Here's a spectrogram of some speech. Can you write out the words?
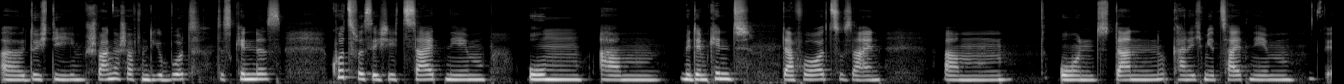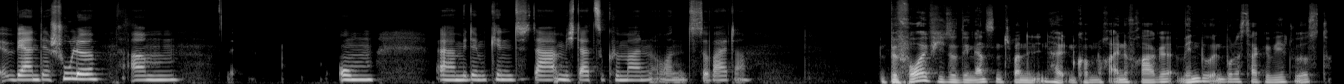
äh, durch die Schwangerschaft und die Geburt des Kindes kurzfristig die Zeit nehmen, um ähm, mit dem Kind davor zu sein. Ähm, und dann kann ich mir Zeit nehmen während der Schule, ähm, um äh, mit dem Kind da, mich da zu kümmern und so weiter. Bevor ich zu den ganzen spannenden Inhalten komme, noch eine Frage. Wenn du in den Bundestag gewählt wirst,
